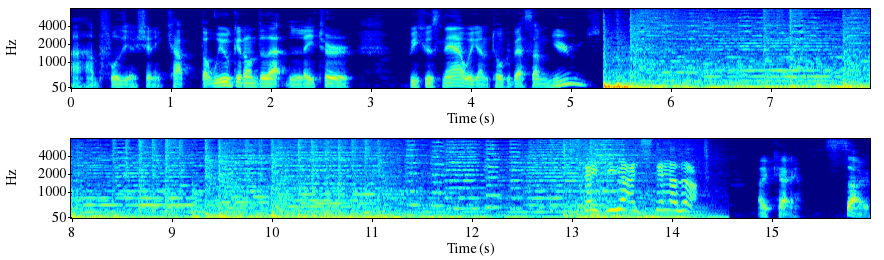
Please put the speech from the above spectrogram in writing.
uh, before the Oceanic Cup. But we'll get onto that later because now we're going to talk about some news. Stay here and stay alert. Okay, so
